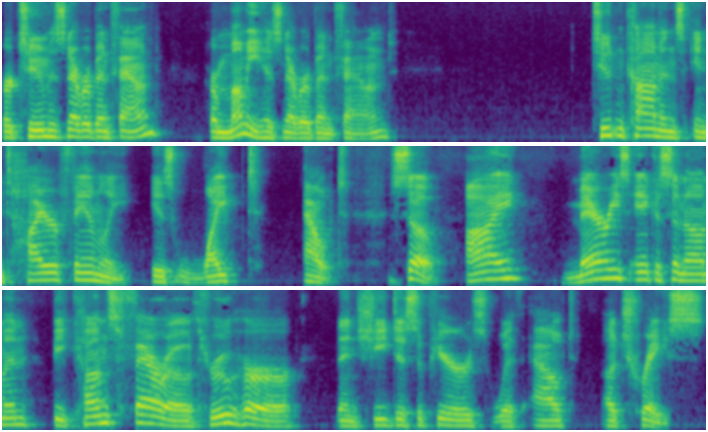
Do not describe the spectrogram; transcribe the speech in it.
Her tomb has never been found. Her mummy has never been found. Tutankhamun's entire family is wiped out. So Ay marries Ankhesenamun, becomes Pharaoh through her, then she disappears without a trace.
